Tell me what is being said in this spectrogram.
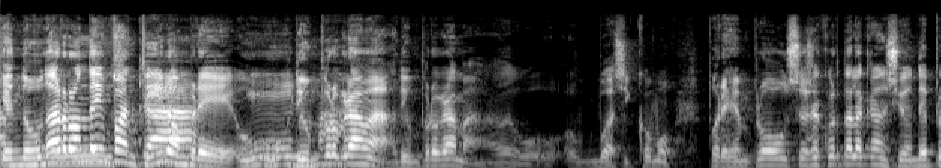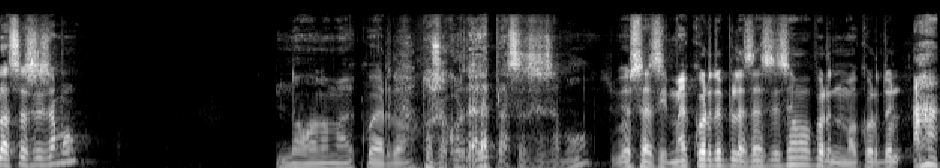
Que no una ronda infantil, hombre. un- de un programa, de un programa. O- o así como, por ejemplo, ¿usted se acuerda de la canción de Plaza Sésamo? No, no me acuerdo. ¿No se acuerda de la Plaza Sésamo? O sea, sí me acuerdo de Plaza Sésamo, pero no me acuerdo. el- Ah,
